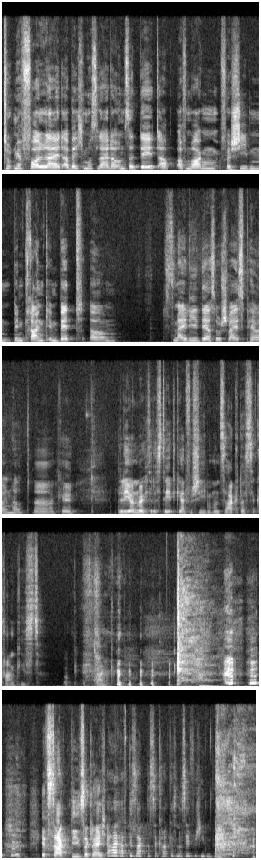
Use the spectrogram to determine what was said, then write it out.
Tut mir voll leid, aber ich muss leider unser Date ab auf morgen verschieben. Bin krank im Bett. Ähm, Smiley, der so Schweißperlen hat. Ah, okay. Leon möchte das Date gern verschieben und sagt, dass er krank ist. Okay, danke. Jetzt sagt Lisa gleich, ah, er hat gesagt, dass er krank ist und das Date verschieben will.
